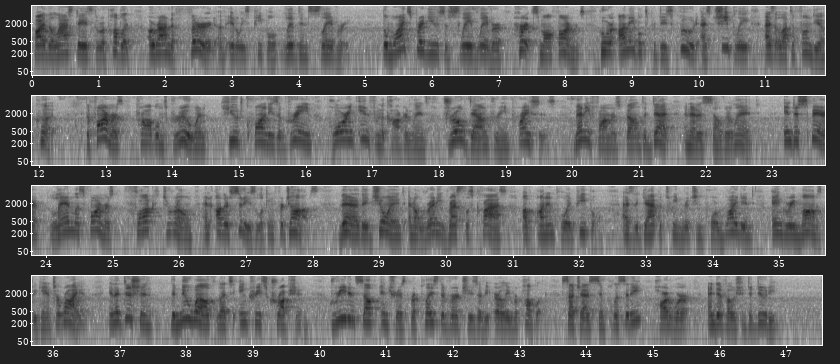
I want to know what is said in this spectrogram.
By the last days of the Republic, around a third of Italy's people lived in slavery. The widespread use of slave labor hurt small farmers, who were unable to produce food as cheaply as the latifundia could. The farmers' problems grew when huge quantities of grain pouring in from the conquered lands drove down grain prices. Many farmers fell into debt and had to sell their land. In despair, landless farmers flocked to Rome and other cities looking for jobs. There, they joined an already restless class of unemployed people. As the gap between rich and poor widened, angry mobs began to riot. In addition, the new wealth led to increased corruption. Greed and self interest replaced the virtues of the early republic, such as simplicity, hard work, and devotion to duty.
